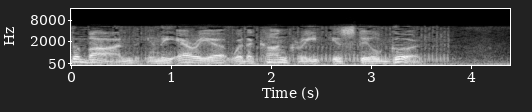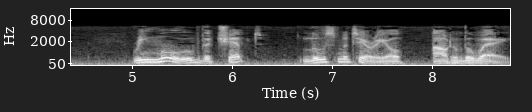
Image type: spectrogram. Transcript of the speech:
the bond in the area where the concrete is still good. Remove the chipped, loose material out of the way.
